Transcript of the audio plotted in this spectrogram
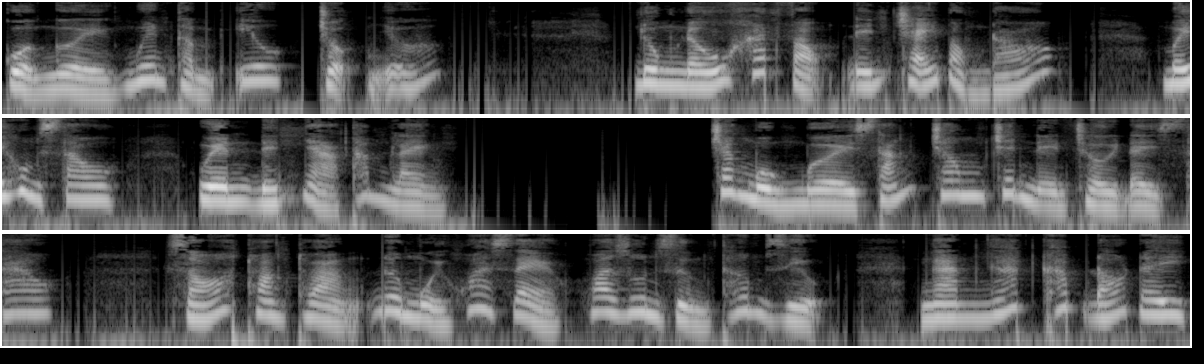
của người Nguyên thầm yêu trộm nhớ. Nung nấu khát vọng đến cháy bỏng đó. Mấy hôm sau, Nguyên đến nhà thăm làng. Trăng mùng 10 sáng trong trên nền trời đầy sao. Gió thoang thoảng đưa mùi hoa rẻ, hoa run rừng thơm dịu, ngan ngát khắp đó đây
